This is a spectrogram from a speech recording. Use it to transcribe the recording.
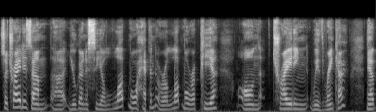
so traders um, uh, you're going to see a lot more happen or a lot more appear on trading with Renko. Now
